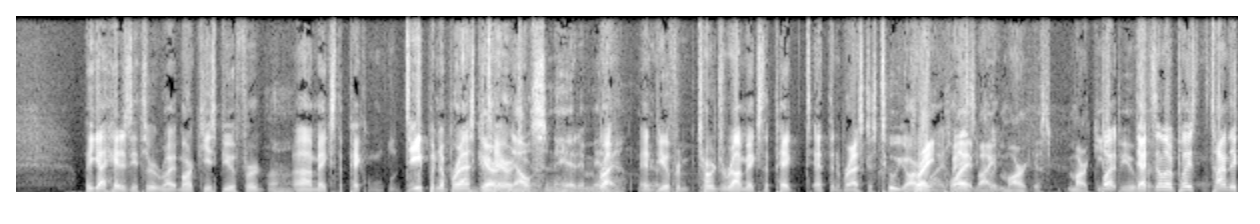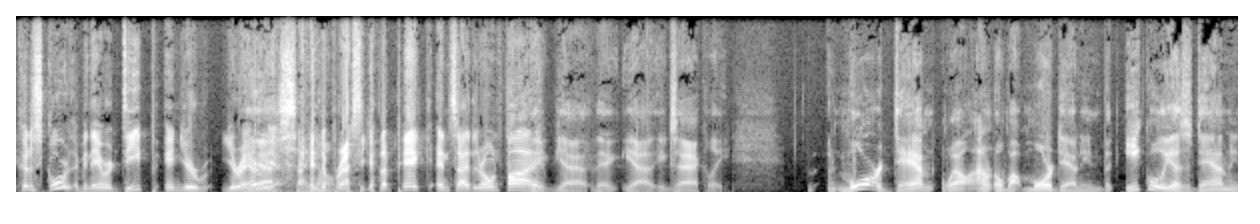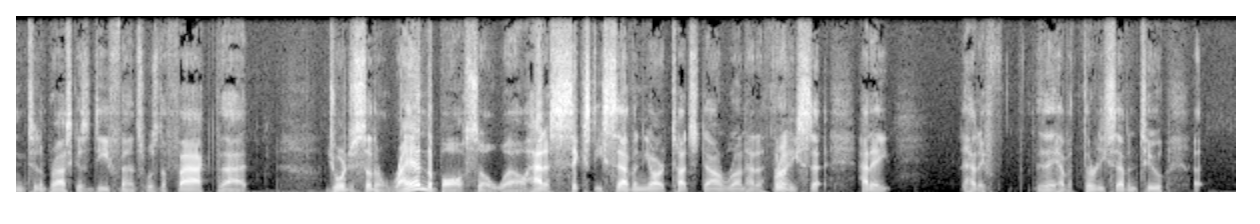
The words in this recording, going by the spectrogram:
he got hit as he threw, right? Marques Buford uh, makes the pick deep in Nebraska Uh-huh. Garrett territory. Nelson hit him. Yeah. Right. And Garrett- Buford turns around, makes the pick at the Nebraska's two yard line. Great play basically. by Marcus Marques But Buford. that's another place time they could have scored. I mean, they were deep in your your area, Yes, and. Nebraska got a pick inside their own They, five. yeah, they, yeah, exactly. More damn well, I don't know about more damning, but equally as damning to Nebraska's defense was the fact that Georgia Southern ran the ball so well, had a 67-yard touchdown run, had a 30 se- had a had a they have a 37 to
